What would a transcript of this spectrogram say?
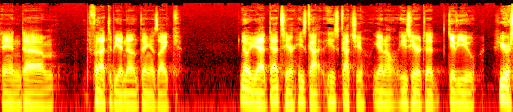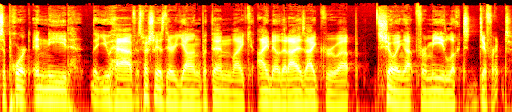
and, um, for that to be a known thing is like, no, yeah, dad's here. He's got he's got you. You know, he's here to give you your support and need that you have, especially as they're young. But then, like, I know that as I grew up, showing up for me looked different,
